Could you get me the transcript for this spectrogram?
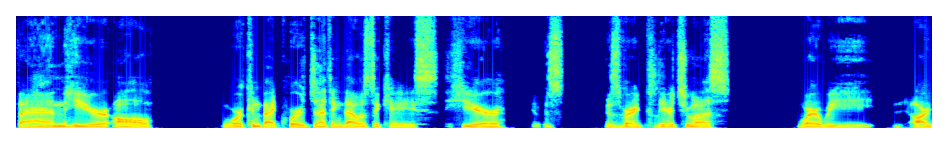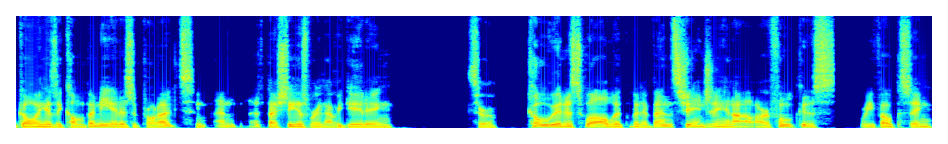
fan here of working backwards. I think that was the case here. It was, it was very clear to us where we are going as a company and as a product. And especially as we're navigating sort of COVID as well with, with events changing and our, focus refocusing,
